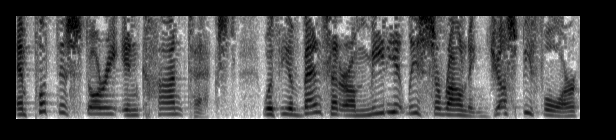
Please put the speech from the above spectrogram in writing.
and put this story in context with the events that are immediately surrounding just before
